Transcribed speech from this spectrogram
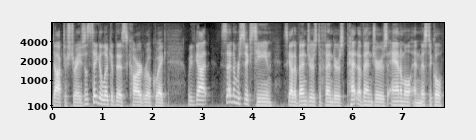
Doctor Strange. Let's take a look at this card real quick. We've got set number 16. It's got Avengers, Defenders, Pet Avengers, Animal, and Mystical.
